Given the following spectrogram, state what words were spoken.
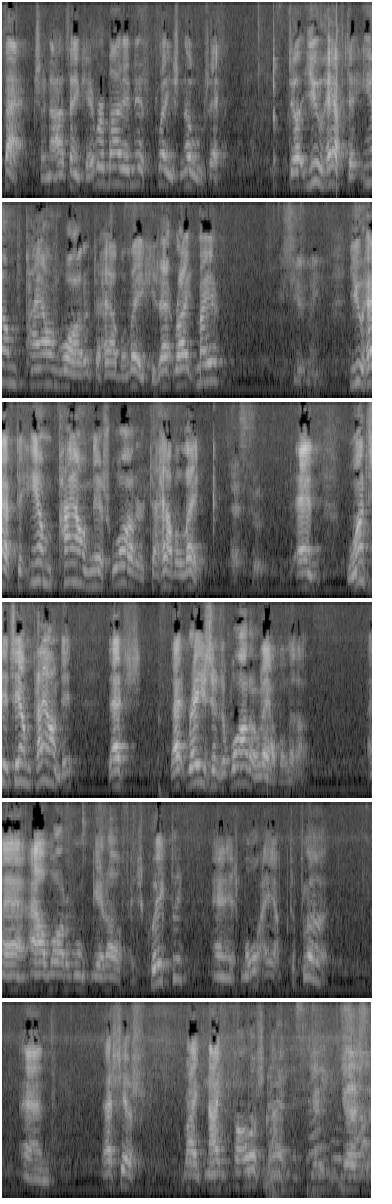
facts, and I think everybody in this place knows that. Do- You have to impound water to have a lake. Is that right, Mayor? Excuse me, You have to impound this water to have a lake. that's true. And once it's impounded, that's, that raises the water level up. And our water won't get off as quickly, and it's more apt to flood. And that's just like night follows night. The study will You show asked-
